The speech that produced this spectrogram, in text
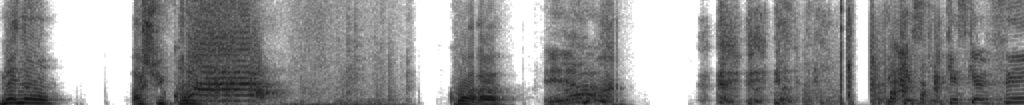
Mais non! Ah, je suis con! Quoi? Ah! Elle est là! Qu'est-ce qu'elle fait?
